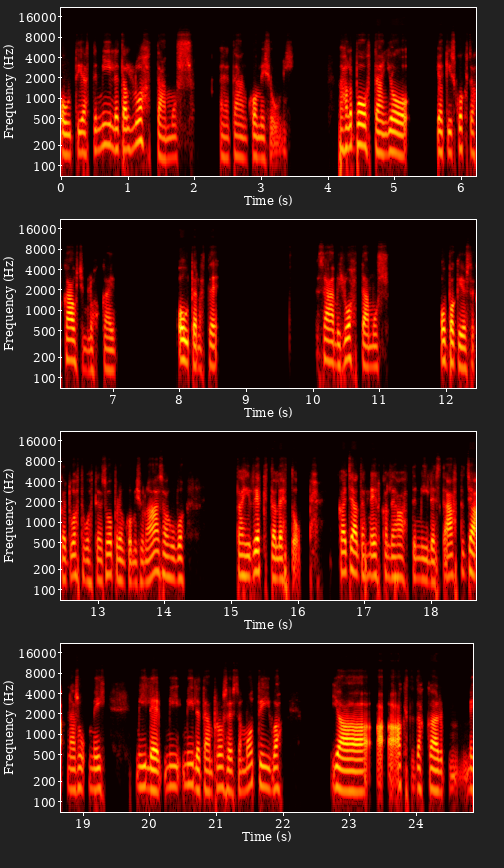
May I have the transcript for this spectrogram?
outi, että mille tämän luottamus tämän komissioni. Tähän pohtaan jo, ja kis koktoa kausimlohkai outan, että säämi luottamus opake, josta tuottavuutta ja sopran komission aasahuvo, tai rektalle toppe. Kajalta merkalle hahte mille stähtä ja nasu mi mille mille tämän prosessin motiiva ja akta takar me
